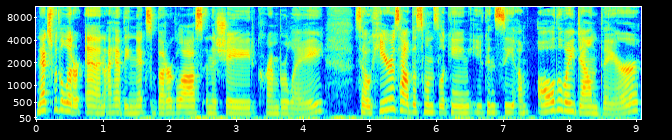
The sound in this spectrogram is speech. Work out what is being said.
Next for the letter N, I have the NYX Butter Gloss in the shade Creme Brulee. So here's how this one's looking. You can see I'm all the way down there.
